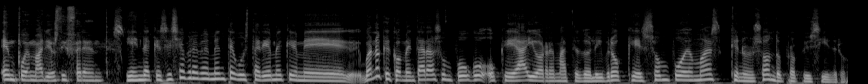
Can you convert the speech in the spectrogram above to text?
en poemarios diferentes. E ainda que sexa brevemente, gustaríame que me, bueno, que comentaras un pouco o que hai ao remate do libro, que son poemas que non son do propio Isidro.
